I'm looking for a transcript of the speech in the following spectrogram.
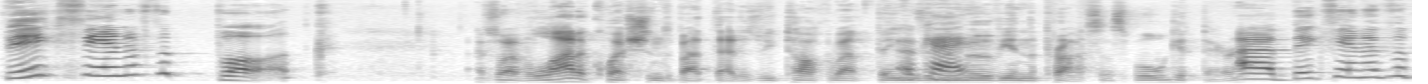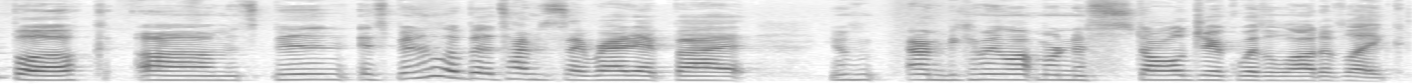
big fan of the book. So I have a lot of questions about that as we talk about things Okay. in the movie and the process. But we'll get there. Uh, big fan of the book. Um, it's been it's been a little bit of time since I read it, but you know, I'm becoming a lot more nostalgic with a lot of like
